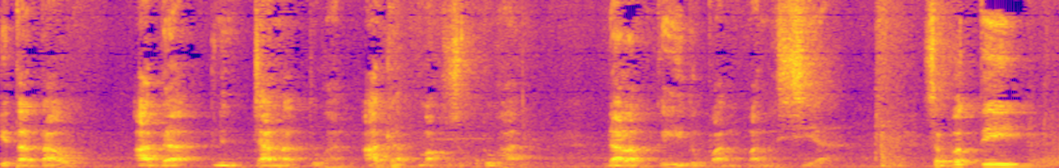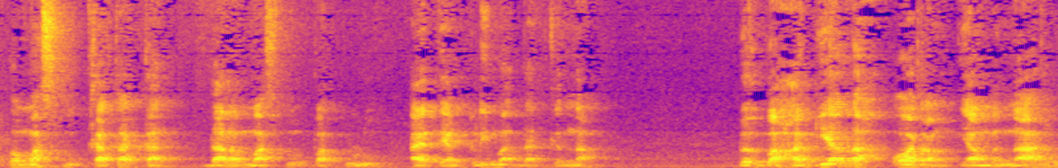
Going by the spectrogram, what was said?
kita tahu ada rencana Tuhan, ada maksud Tuhan dalam kehidupan manusia. Seperti pemasmur katakan dalam Mazmur 40 ayat yang kelima dan keenam. Berbahagialah orang yang menaruh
